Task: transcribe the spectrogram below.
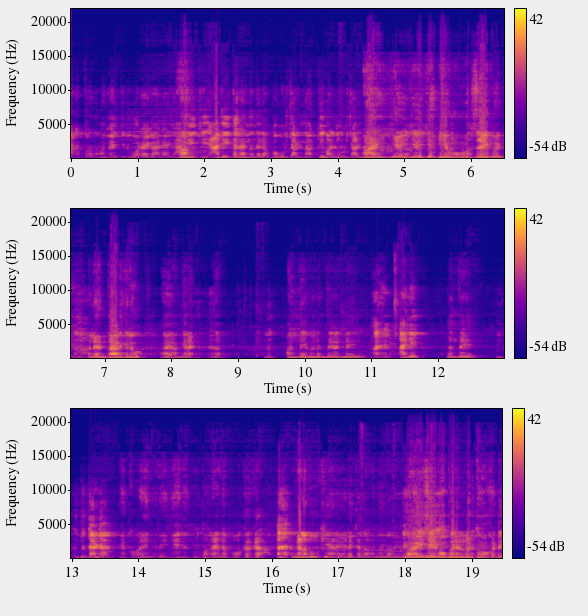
അടപ്രഥമം കഴിച്ചിട്ട് കുറെ കാലമായി. ഞാൻ ഞാൻ ചീത്തരാൻ നിന്നല്ലേ. ഒക്കെ കുടിച്ചാലും നക്കി മരുന്ന് കുടിച്ചാലും അയ്യയ്യയ്യ മോശമായി പോയി. അല്ല എന്താണെങ്കിലും അങ്ങനെ. അന്തേ ഇവനെന്ത് കണ്ടേ ആര്? എന്തേ? എന്തിട്ടാണ്ട്? ഞാൻ കൊറേ നേരം പറയണ്ട പോക്കർക്ക. നിങ്ങളെ നോക്കി ഉള്ളെടുത്ത് നോക്കട്ടെ.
